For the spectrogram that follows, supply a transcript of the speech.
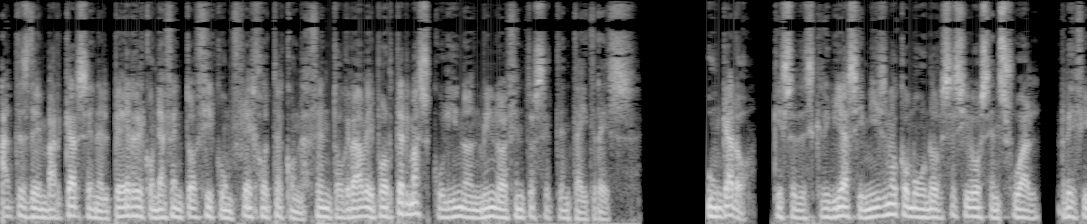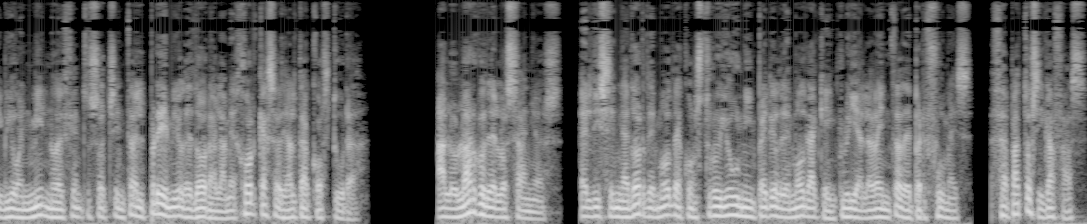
antes de embarcarse en el PR con acento J con acento grave porter masculino en 1973. Húngaro, que se describía a sí mismo como un obsesivo sensual, recibió en 1980 el premio de Dora a la mejor casa de alta costura. A lo largo de los años, el diseñador de moda construyó un imperio de moda que incluía la venta de perfumes, zapatos y gafas,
